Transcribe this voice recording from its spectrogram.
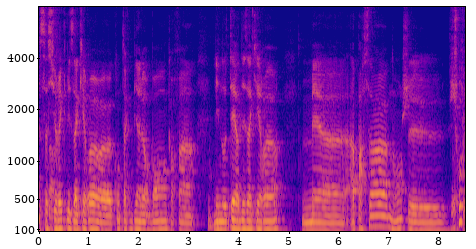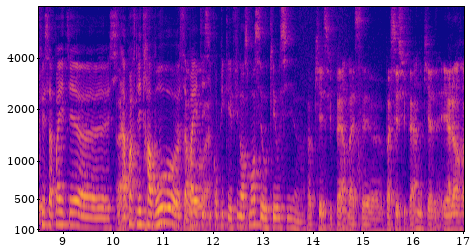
s'assurer que les acquéreurs contactent bien leur banque, enfin les notaires des acquéreurs. Mais euh, à part ça, non, je, je trouve que ça n'a pas été. Euh, à part les travaux, euh, ça n'a pas été si compliqué. Le financement, c'est ok aussi. Ok, super, bah, c'est bah, super, nickel. Et alors,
